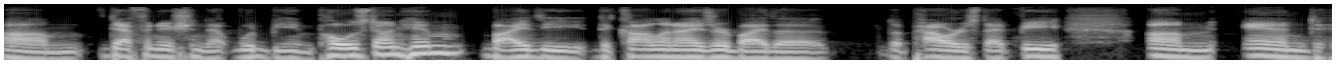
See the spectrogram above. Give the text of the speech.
um, definition that would be imposed on him by the the colonizer, by the the powers that be, um, and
